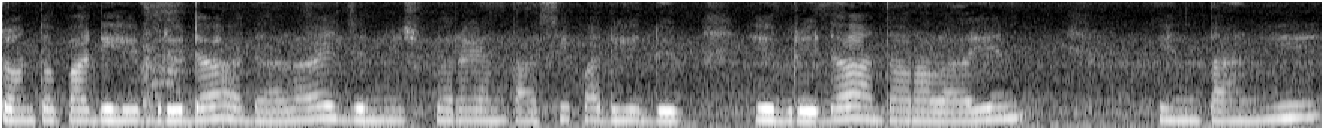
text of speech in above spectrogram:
Contoh padi hibrida adalah jenis variantasi padi hibrida antara lain Intani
